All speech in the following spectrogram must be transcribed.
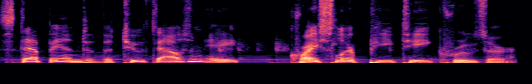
Step into the 2008 Chrysler PT Cruiser.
